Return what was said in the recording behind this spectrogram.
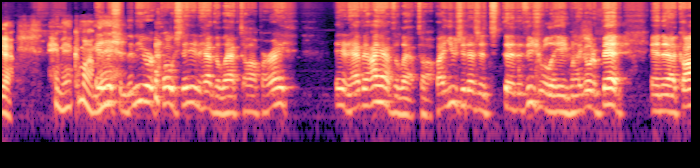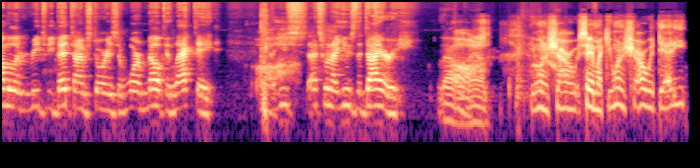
Yeah. Hey man, come on, Hey, man. listen, the New York Post they didn't have the laptop. All right, they didn't have it. I have the laptop. I use it as a, a visual aid when I go to bed. And uh, Kamala reads me bedtime stories of warm milk and lactate. Oh, use, that's when I use the diary. Oh, Oh. man. you want to shower? With, say, Mike, you want to shower with Daddy?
